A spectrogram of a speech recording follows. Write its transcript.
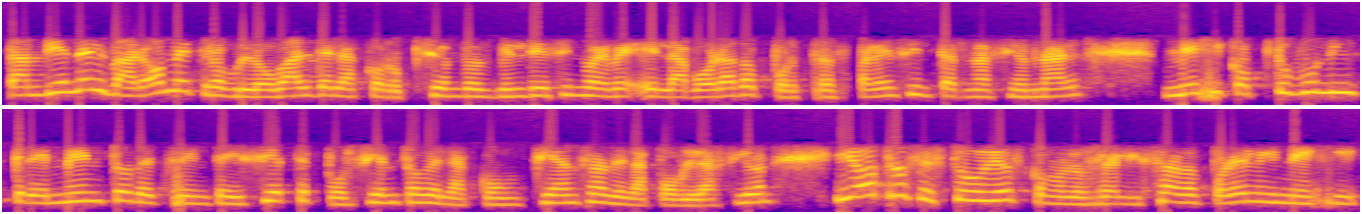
También el barómetro global de la corrupción 2019, elaborado por Transparencia Internacional, México obtuvo un incremento de 37% de la confianza de la población y otros estudios como los realizados por el INEGI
